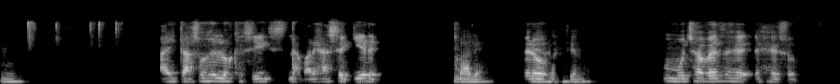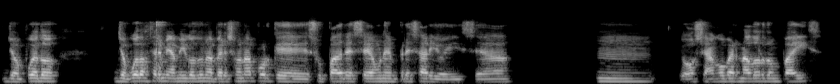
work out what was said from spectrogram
Mm, Hay casos en los que sí, la pareja se quiere, Vale. pero muchas veces es- es eso. Yo puedo, yo puedo hacerme amigo de una persona porque su padre sea un empresario y sea mm, o sea gobernador de un país,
